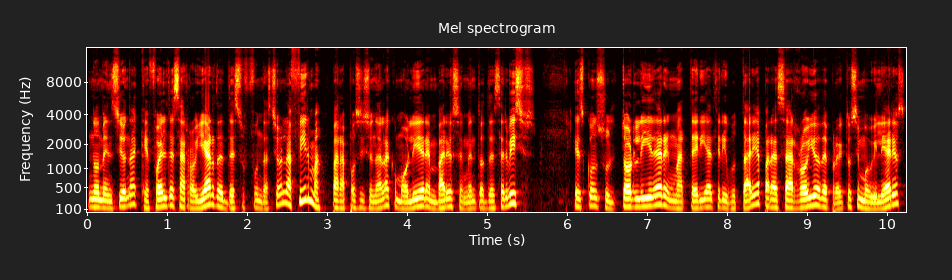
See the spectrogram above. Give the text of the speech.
nos menciona que fue el desarrollar desde su fundación la firma para posicionarla como líder en varios segmentos de servicios. Es consultor líder en materia tributaria para desarrollo de proyectos inmobiliarios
